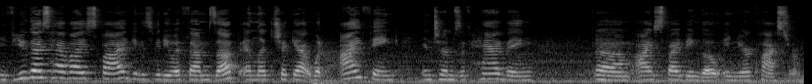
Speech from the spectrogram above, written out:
if you guys have I Spy give this video a thumbs up and let's check out what I think in terms of having um, I Spy Bingo in your classroom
